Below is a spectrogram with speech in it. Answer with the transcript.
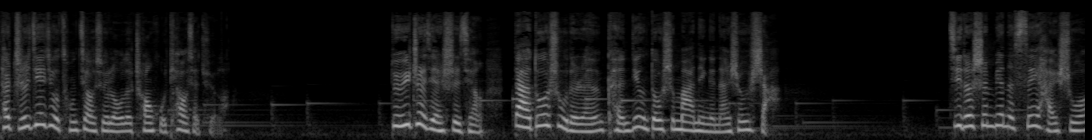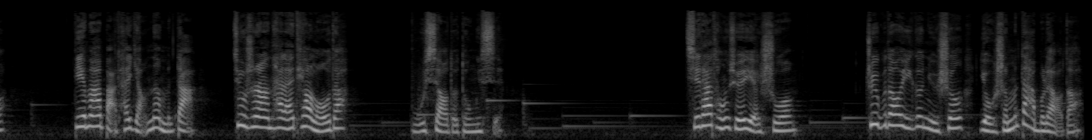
他直接就从教学楼的窗户跳下去了。对于这件事情，大多数的人肯定都是骂那个男生傻。记得身边的 C 还说。爹妈把他养那么大，就是让他来跳楼的，不孝的东西。其他同学也说，追不到一个女生有什么大不了的，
